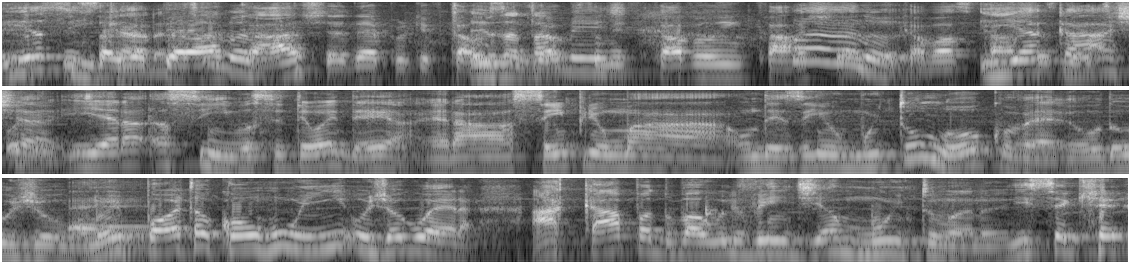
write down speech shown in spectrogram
E assim, você cara. pela você, caixa, né? Porque ficava Exatamente. também ficavam em caixa, Mano, ficavam as caixas. E a caixa, e era assim, você tem uma ideia, era sempre uma, um desenho muito louco, velho, o, o jogo. É. Não importa o quão ruim o jogo era. A capa do bagulho vendia muito, mano. Isso aqui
